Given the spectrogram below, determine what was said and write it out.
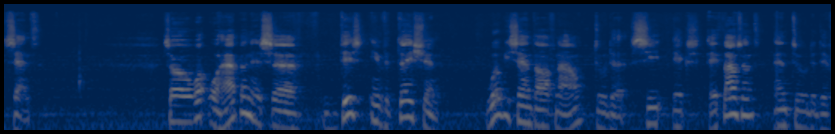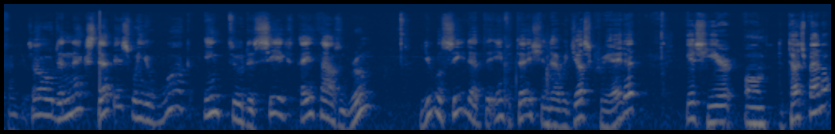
send. So what will happen is uh, this invitation will be sent off now to the CX8000 and to the different users. So the next step is when you walk into the CX8000 room you will see that the invitation that we just created is here on the touch panel.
